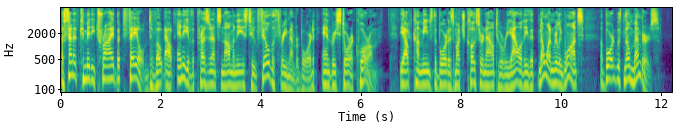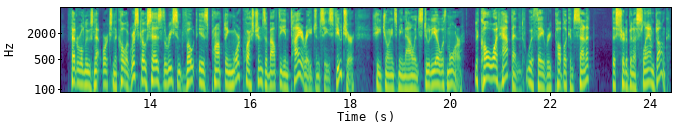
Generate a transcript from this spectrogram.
A Senate committee tried but failed to vote out any of the president's nominees to fill the three member board and restore a quorum. The outcome means the board is much closer now to a reality that no one really wants a board with no members. Federal News Network's Nicole Ogrysko says the recent vote is prompting more questions about the entire agency's future. She joins me now in studio with more. Nicole, what happened with a Republican Senate this should have been a slam dunk.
